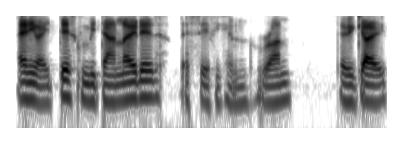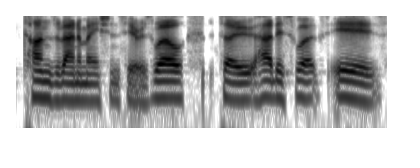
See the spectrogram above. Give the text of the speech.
Anyway, this can be downloaded. Let's see if we can run. There we go. Tons of animations here as well. So how this works is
